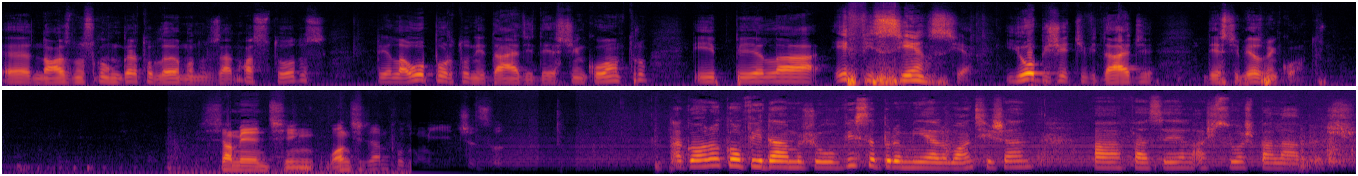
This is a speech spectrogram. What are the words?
eh, nós nos congratulamos, a nós todos, pela oportunidade deste encontro e pela eficiência e objetividade deste mesmo encontro. 下面请王岐山副总理致辞。 Agora convidamos o vice-premier Wang Qishan a fazer as suas palavras.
